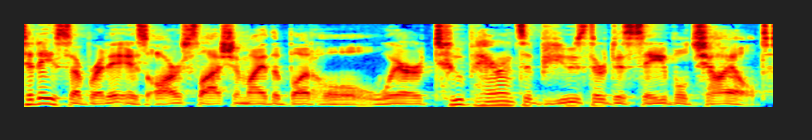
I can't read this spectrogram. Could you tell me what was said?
Today's subreddit is r slash am I the butthole, where two parents abuse their disabled child.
